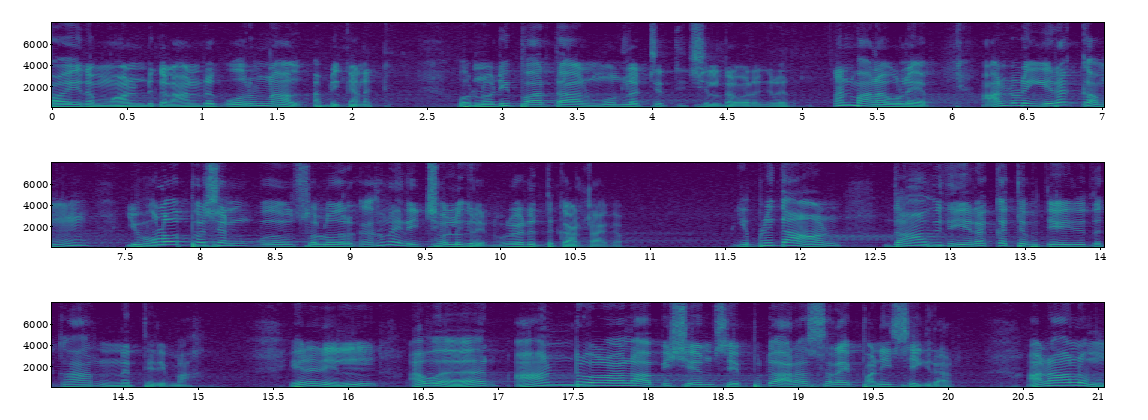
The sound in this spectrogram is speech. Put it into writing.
ஆயிரம் ஆண்டுகள் ஆண்டுக்கு ஒரு நாள் அப்படி கணக்கு. ஒரு நொடி பார்த்தால் மூணு லட்சத்தி சில்லற வருகிறது. அன்பானவர்களே ஆண்டுடைய இரக்கம் இவ்வளோ பெர்சன்ட் சொல்வதற்காக நான் இதை சொல்லுகிறேன். ஒரு எடுத்துக்காட்டாக இப்படி தான் தாவிது இரக்கத்தை பற்றி எழுதியது காரணம் என்ன தெரியுமா? ஏனெனில் அவர் ஆண்டவரால் அபிஷேகம் செய்யப்பட்டு அரசராய் பணி செய்கிறார். ஆனாலும்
